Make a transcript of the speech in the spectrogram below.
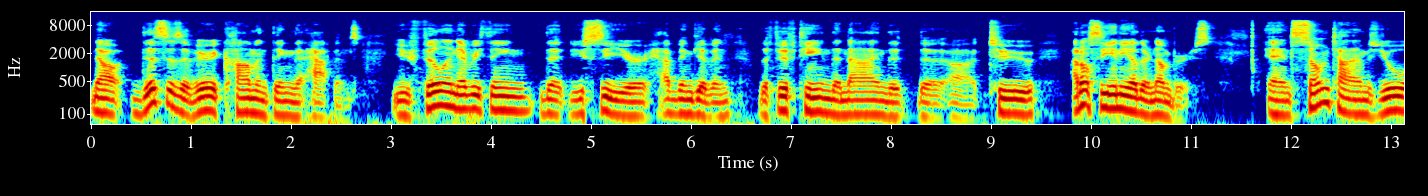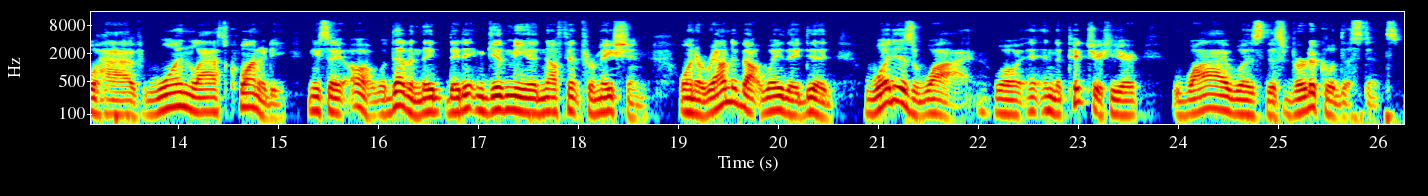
Now this is a very common thing that happens. You fill in everything that you see or have been given, the 15, the 9, the, the uh, 2. I don't see any other numbers. And sometimes you'll have one last quantity and you say, Oh, well, Devin, they, they didn't give me enough information. Well, in a roundabout way, they did. What is y? Well, in, in the picture here, y was this vertical distance,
